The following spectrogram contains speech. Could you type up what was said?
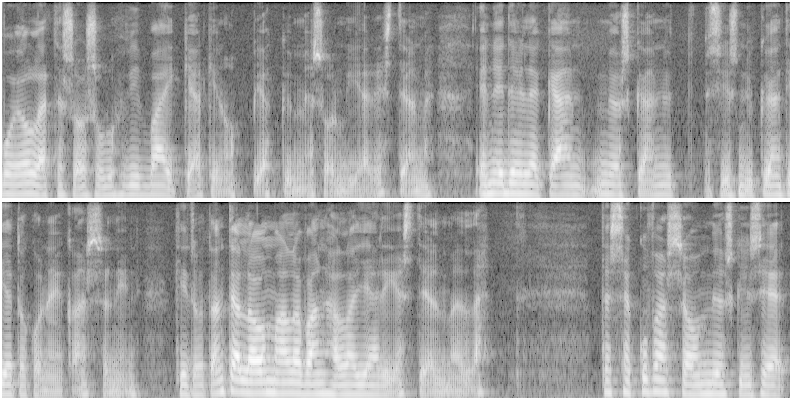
voi olla, että se olisi ollut hyvin vaikeakin oppia kymmensolmijärjestelmä. En edelläkään myöskään nyt, siis nykyään tietokoneen kanssa, niin kirjoitan tällä omalla vanhalla järjestelmällä. Tässä kuvassa on myöskin se,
